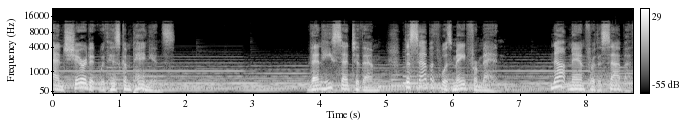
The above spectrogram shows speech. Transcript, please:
and shared it with his companions. Then he said to them, The Sabbath was made for man, not man for the Sabbath.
